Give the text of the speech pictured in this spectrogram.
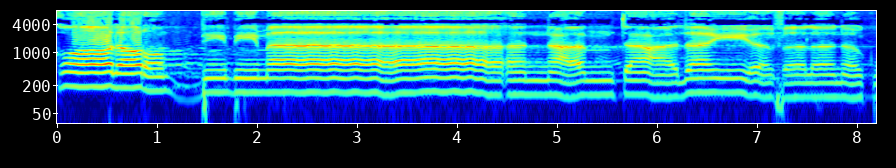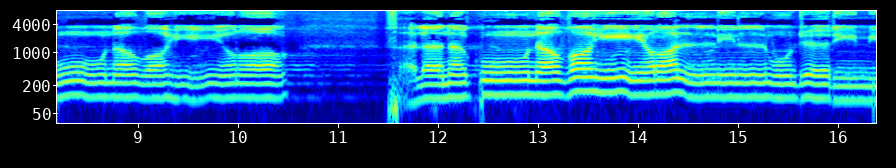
قال رب بما أنعمت علي فلنكون ظهيرا فلنكون ظهيرا للمجرمين.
